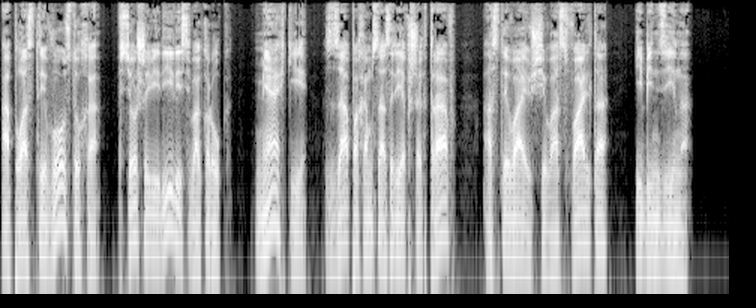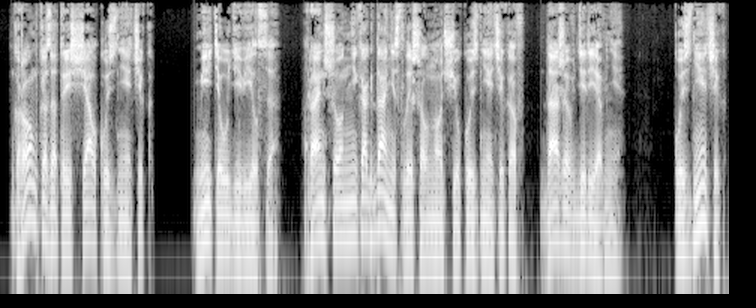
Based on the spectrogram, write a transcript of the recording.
а пласты воздуха все шевелились вокруг, мягкие, с запахом созревших трав, остывающего асфальта, и бензина. Громко затрещал кузнечик. Митя удивился. Раньше он никогда не слышал ночью кузнечиков, даже в деревне. Кузнечик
